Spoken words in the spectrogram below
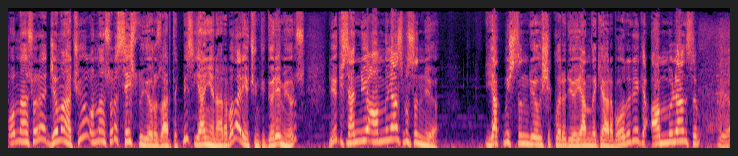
Ondan sonra camı açıyor. Ondan sonra ses duyuyoruz artık biz. Yan yana arabalar ya çünkü göremiyoruz. Diyor ki sen diyor ambulans mısın diyor. Yakmışsın diyor ışıkları diyor yandaki araba. O da diyor ki ambulansım diyor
